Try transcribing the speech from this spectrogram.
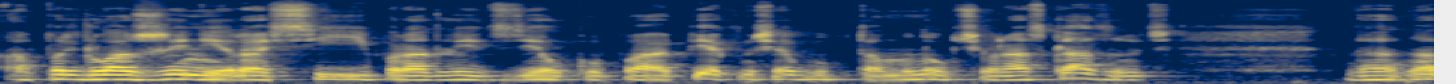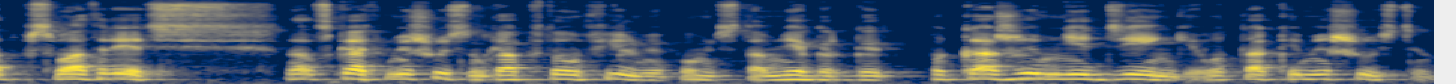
о предложении России продлить сделку по ОПЕК. Ну, сейчас буду там много чего рассказывать. Да, надо посмотреть, надо сказать Мишустин, как в том фильме, помните, там негр говорит, покажи мне деньги. Вот так и Мишустин.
